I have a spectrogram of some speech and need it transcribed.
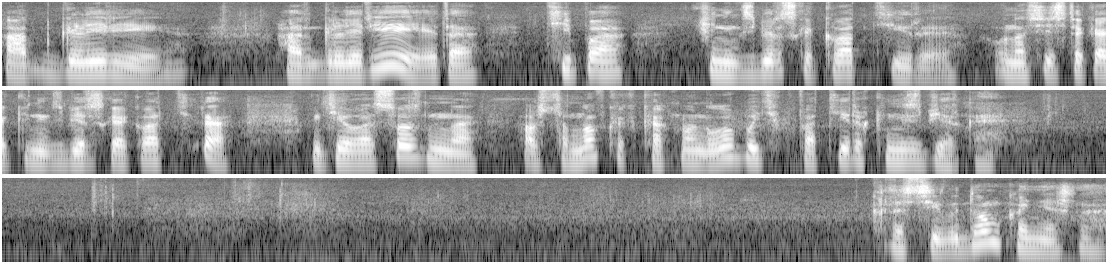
арт-галерея. Арт-галерея это типа Кенигсбергской квартиры. У нас есть такая Кенигсбергская квартира, где воссоздана обстановка, как могло быть в квартирах Кенигсберга. Красивый дом, конечно.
